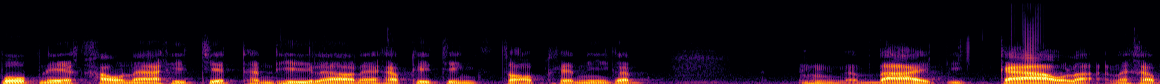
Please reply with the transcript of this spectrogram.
ปุ๊บเนี่ยเข้าหน้าที่ 7 ทันทีแล้วนะครับ ที่จริงสอบแค่นี้ก็ ได้อีก9แล้วนะครับ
